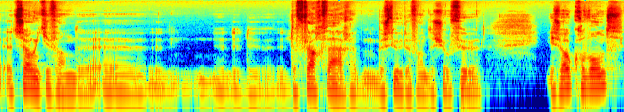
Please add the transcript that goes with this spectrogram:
het zoontje van de, de, de, de, vrachtwagenbestuurder van de chauffeur is ook gewond.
